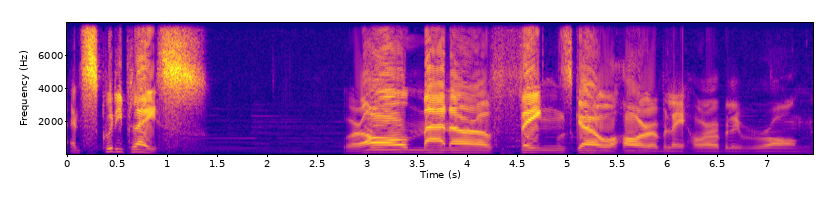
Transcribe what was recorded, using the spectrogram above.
and squiddy place where all manner of things go horribly, horribly wrong.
